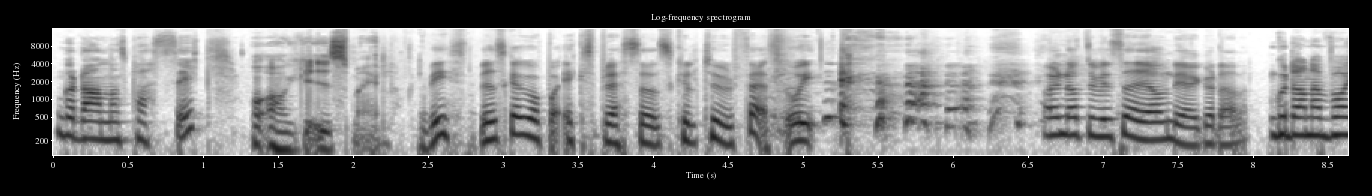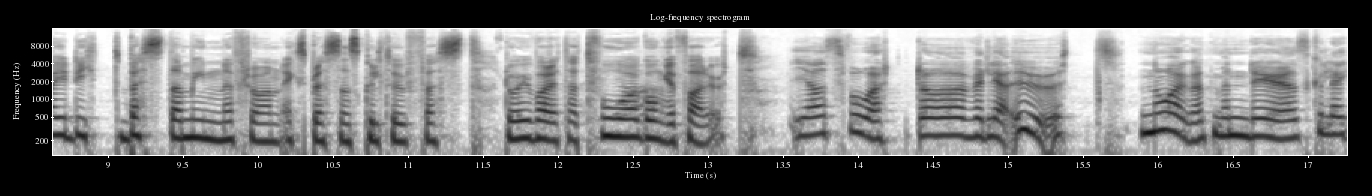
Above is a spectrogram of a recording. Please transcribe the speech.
Gordanas Pasic. Och AG Ismail. Visst, vi ska gå på Expressens kulturfest. Och Har du något du vill säga om det, Gordana? Gordana, vad är ditt bästa minne från Expressens kulturfest? Du har ju varit här två gånger förut. Jag har svårt att välja ut något, men det skulle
